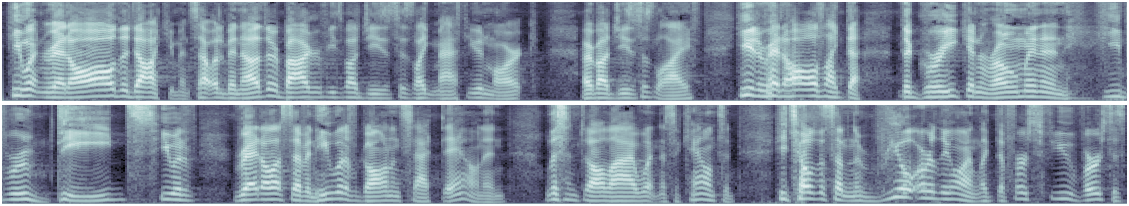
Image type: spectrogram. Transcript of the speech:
He went and read all the documents. That would have been other biographies about Jesus, like Matthew and Mark, or about Jesus' life. He would have read all like the, the Greek and Roman and Hebrew deeds. He would have read all that stuff, and he would have gone and sat down and listened to all the eyewitness accounts. And he tells us something real early on, like the first few verses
